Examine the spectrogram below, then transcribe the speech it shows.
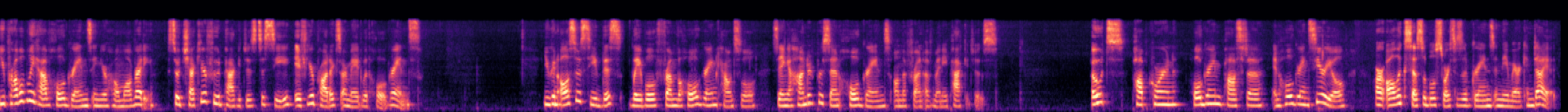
You probably have whole grains in your home already, so check your food packages to see if your products are made with whole grains. You can also see this label from the Whole Grain Council saying 100% whole grains on the front of many packages. Oats, popcorn, whole grain pasta, and whole grain cereal are all accessible sources of grains in the American diet.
